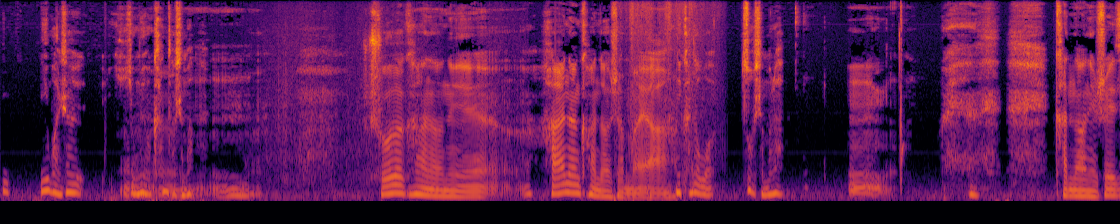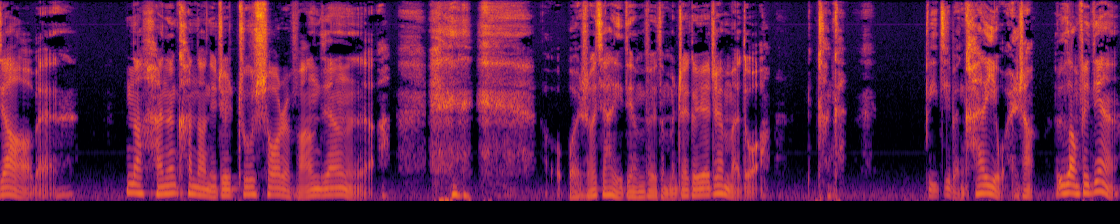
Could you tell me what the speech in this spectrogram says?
你你晚上有没有看到什么？嗯除了看到你，还能看到什么呀？你看到我做什么了？嗯，看到你睡觉呗。那还能看到你这猪收拾房间了呀？我说家里电费怎么这个月这么多？看看，笔记本开了一晚上，浪费电。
